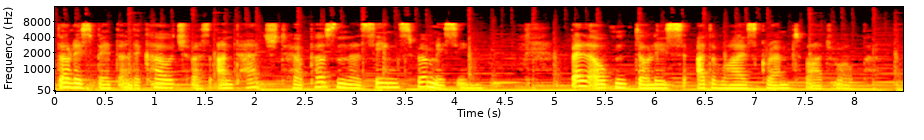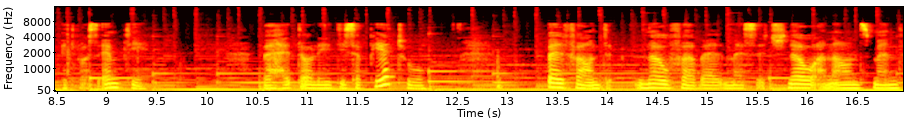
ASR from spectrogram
Dolly's bed on the couch was untouched, her personal things were missing. Belle opened Dolly's otherwise cramped wardrobe. It was empty. Where had Dolly disappeared to? Belle found no farewell message, no announcement,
